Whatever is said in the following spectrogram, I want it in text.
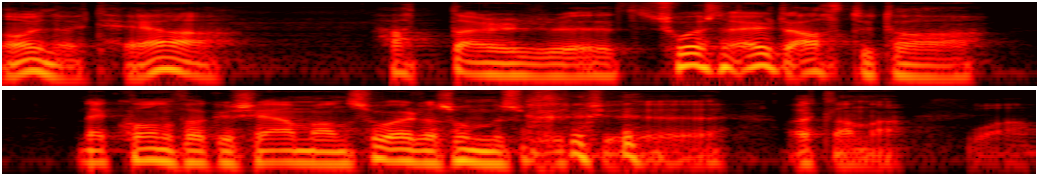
nei, nei, ja, hattar, så er det alltid ta när konfaker man så är det som så mycket ötlanda. Wow.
